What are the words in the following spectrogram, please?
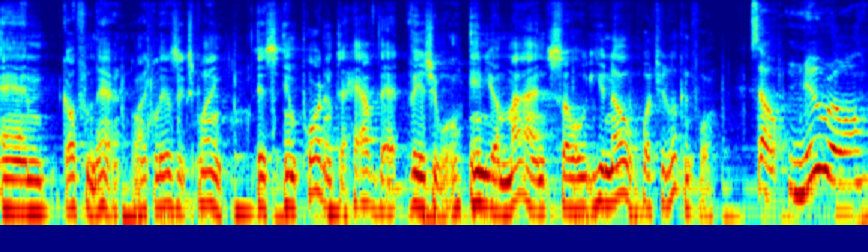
and go from there. Like Liz explained, it's important to have that visual in your mind so you know what you're looking for. So, new rule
